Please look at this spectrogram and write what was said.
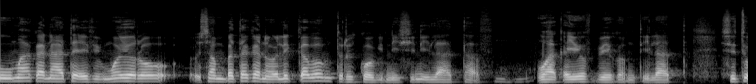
uumaa kanaa ta'eef immoo yeroo sanbata kana walitti qabamtu rikooginishinii laattaaf waaqayyoof beekamtii laatta situ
